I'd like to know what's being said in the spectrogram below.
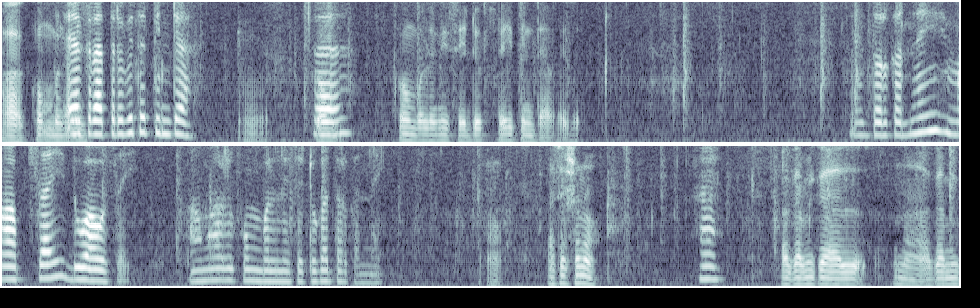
হ্যাঁ এক রাত্রের ভিতর তিনটা। কম্বলের নিচে ঢুকলেই তিনটা হয়ে যাবে। দরকার নেই মাপ চাই দোয়াও চাই। আমার কম্বল নিচে ঢোকার দরকার নেই। আচ্ছা শোনো। হ্যাঁ। আগামীকাল না আগামী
